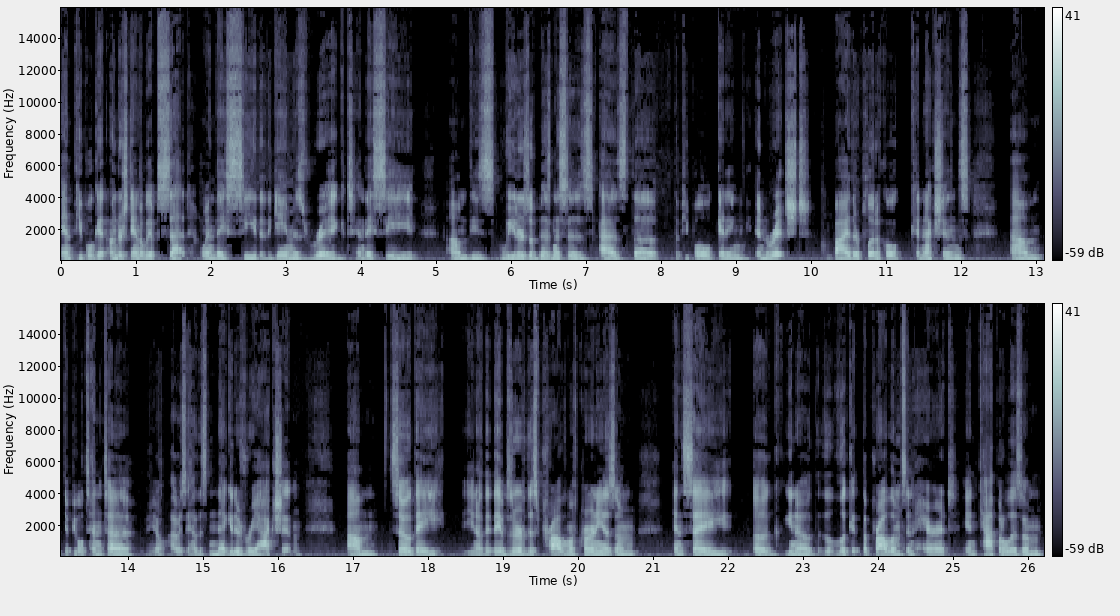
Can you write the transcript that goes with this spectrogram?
and people get understandably upset when they see that the game is rigged and they see um, these leaders of businesses as the the people getting enriched by their political connections. Um, people tend to, you know, obviously have this negative reaction. Um, so they, you know, they, they, observe this problem of cronyism and say, "Ugh, you know, look at the problems inherent in capitalism."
